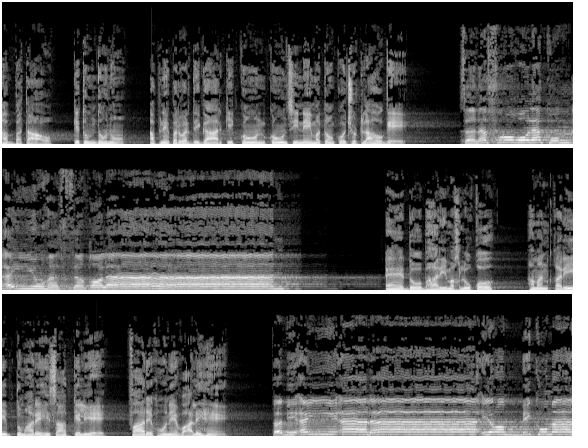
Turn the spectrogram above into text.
اب بتاؤ کہ تم دونوں اپنے پروردگار کی کون کون سی نعمتوں کو جھٹلاؤ گے؟ سنفرغ لكم أيها الثقلان اے دو بھاری مخلوقوں ہم ان قریب تمہارے حساب کے لیے فارغ ہونے والے ہیں۔ فبأي آلاء ربكما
